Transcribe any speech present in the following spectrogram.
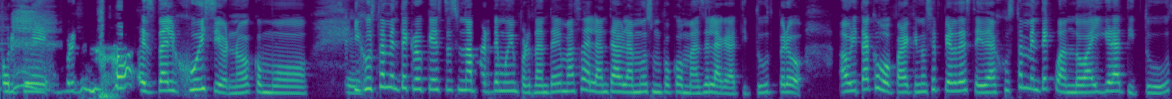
porque, porque no está el juicio, ¿no? Como, y justamente creo que esta es una parte muy importante, más adelante hablamos un poco más de la gratitud, pero ahorita como para que no se pierda esta idea, justamente cuando hay gratitud,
